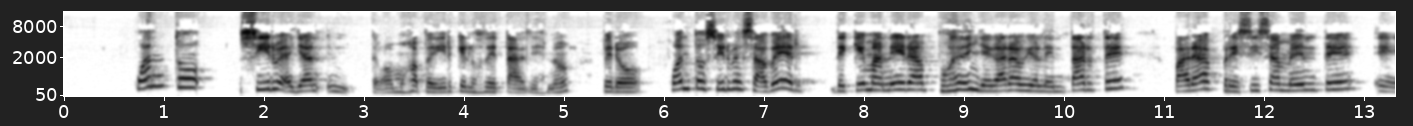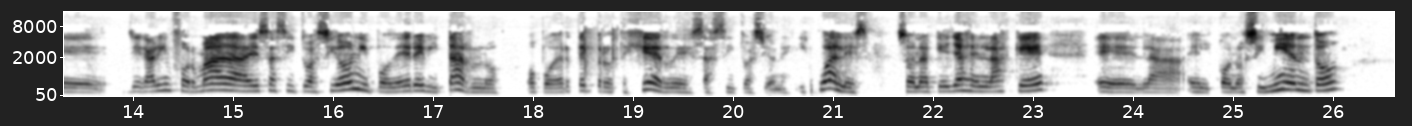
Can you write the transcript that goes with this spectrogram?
¿Cuánto sirve, ya te vamos a pedir que los detalles, ¿no? Pero ¿cuánto sirve saber de qué manera pueden llegar a violentarte para precisamente eh, llegar informada a esa situación y poder evitarlo o poderte proteger de esas situaciones. ¿Y cuáles son aquellas en las que eh, el conocimiento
